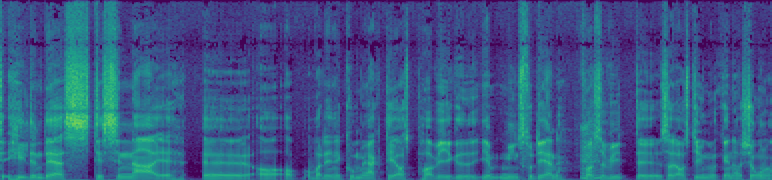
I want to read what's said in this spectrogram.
det, hele den der, det scenarie, øh, og, og, og hvordan jeg kunne mærke, det også påvirkede jamen, mine studerende, for mm-hmm. så vidt, øh, så også de yngre generationer.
